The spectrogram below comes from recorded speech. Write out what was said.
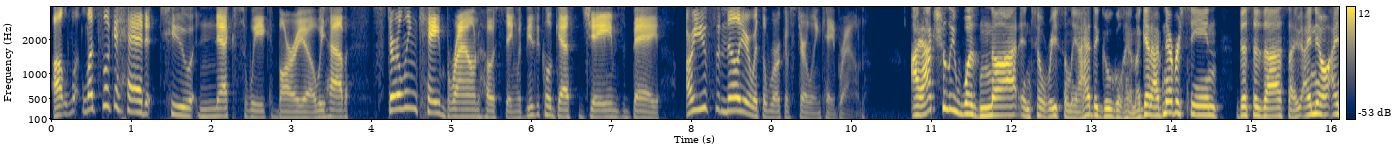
Uh, l- let's look ahead to next week, Mario. We have Sterling K. Brown hosting with musical guest James Bay. Are you familiar with the work of Sterling K. Brown? I actually was not until recently. I had to Google him. Again, I've never seen This Is Us. I, I know I,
